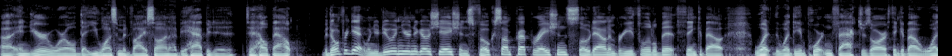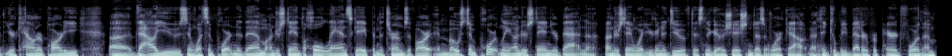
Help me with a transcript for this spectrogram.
uh, in your world that you want some advice on, I'd be happy to to help out. But don't forget, when you're doing your negotiations, focus on preparations, slow down and breathe a little bit. Think about what, what the important factors are. Think about what your counterparty uh, values and what's important to them. Understand the whole landscape in the terms of art. And most importantly, understand your BATNA. Understand what you're going to do if this negotiation doesn't work out. And I think you'll be better prepared for them.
